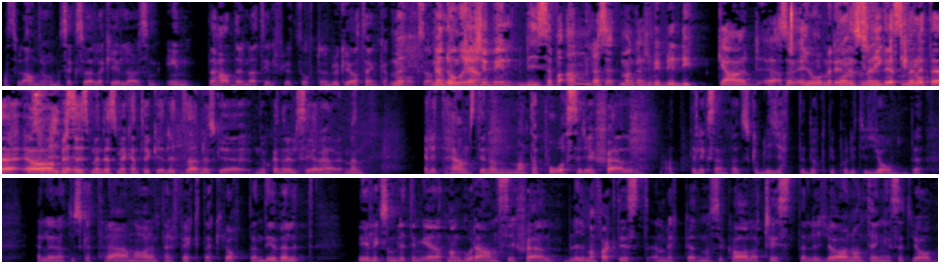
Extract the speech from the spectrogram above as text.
fanns väl andra homosexuella killar som inte hade den där tillflyktsorten. Det brukar jag tänka på Men, också. men de Oh, ja. kanske vill visa på andra sätt. Man kanske vill bli lyckad. Alltså, Jo, men det, det, som, det som är lite, ja precis, men det som jag kan tycka är lite så här, nu ska jag, nu generaliserar jag här, men är lite hemskt när man tar på sig det själv. Att till exempel att du ska bli jätteduktig på ditt jobb. Eller att du ska träna och ha den perfekta kroppen. Det är väldigt, det är liksom lite mer att man går an sig själv. Blir man faktiskt en lyckad musikalartist eller gör någonting i sitt jobb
